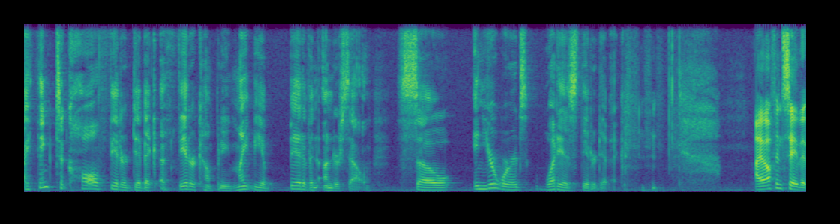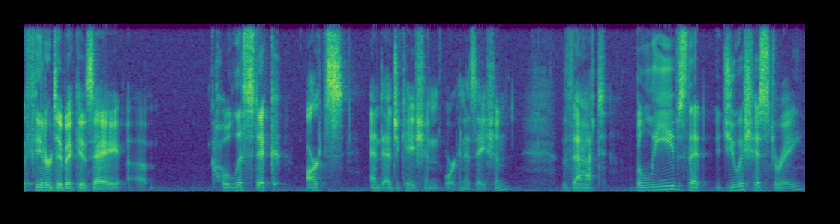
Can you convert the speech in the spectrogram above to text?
I think to call Theatre Dybbuk a theater company might be a bit of an undersell. So, in your words, what is Theatre Dybbuk? I often say that Theatre Dybbuk is a uh, holistic arts and education organization that believes that Jewish history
